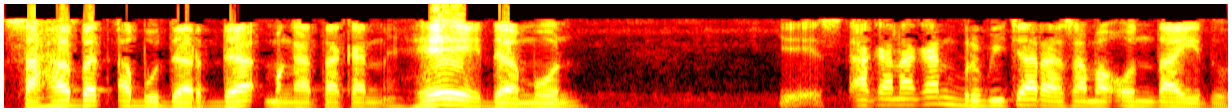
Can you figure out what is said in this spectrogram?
sahabat Abu Darda mengatakan, Hei Damun, yes, akan-akan berbicara sama onta itu.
